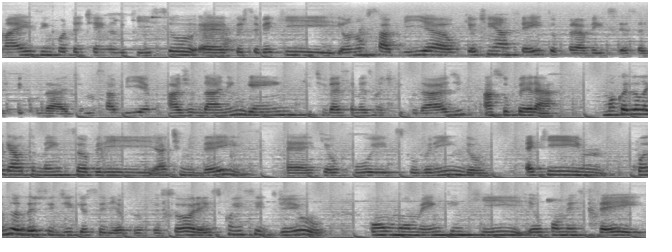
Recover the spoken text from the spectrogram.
mais importante ainda do que isso é perceber que eu não sabia o que eu tinha feito para vencer essa dificuldade. Eu não sabia ajudar ninguém que tivesse a mesma dificuldade a superar. Uma coisa legal também sobre a timidez é, que eu fui descobrindo é que quando eu decidi que eu seria professora, isso coincidiu com o momento em que eu comecei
